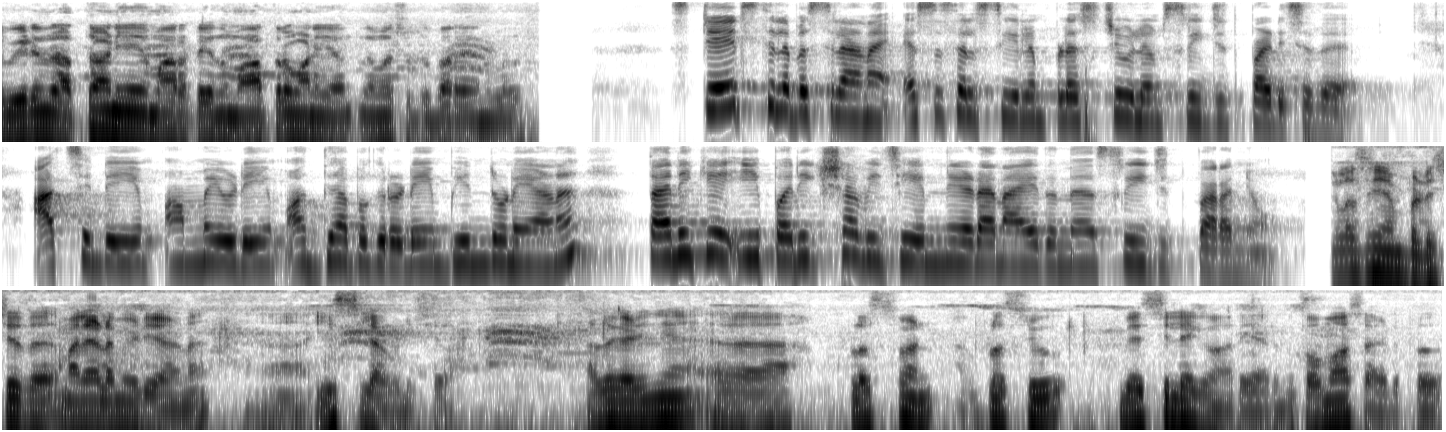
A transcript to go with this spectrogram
വീടിന്റെ അത്താണിയായി മാറട്ടെ എന്ന് മാത്രമാണ് ഞാൻ നിമിഷത്തിൽ പറയാനുള്ളത്. സ്റ്റേറ്റ് സിലബസിലാണ് എസ് എസ് എൽ സിയിലും പ്ലസ് ടുവിലും ശ്രീജിത്ത് പഠിച്ചത്. അച്ഛന്റെയും അമ്മയുടെയും അധ്യാപകരുടെയും പിന്തുണയാണ് തനിക്ക് ഈ പരീക്ഷാ വിജയം നേടാനായതെന്ന് ശ്രീജിത്ത് പറഞ്ഞു. ക്ലാസ് ഞാൻ പഠിച്ചത് മലയാളം മീഡിയമാണ്. ഈസ്റ്റിലാണ് പഠിച്ചത്. അത് കഴിഞ്ഞ് പ്ലസ് വൺ പ്ലസ് ടു ബസ്സിലേക്ക് മാറിയായിരുന്നു കൊമേഴ്സാണ് എടുത്തത്.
